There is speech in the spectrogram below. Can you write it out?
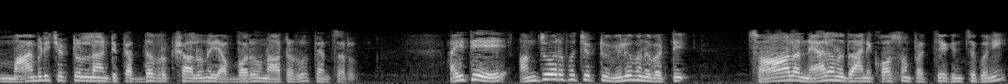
మామిడి చెట్టుల్లాంటి పెద్ద వృక్షాలను ఎవ్వరూ నాటరు పెంచరు. అయితే అంజూరపు చెట్టు విలువను బట్టి చాలా నేలను దానికోసం ప్రత్యేకించుకుని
